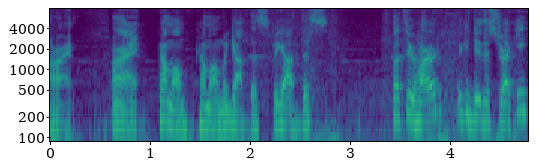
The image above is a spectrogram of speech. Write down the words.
All right. All right. Come on. Come on. We got this. We got this. Not too hard. We can do this, Dreki.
